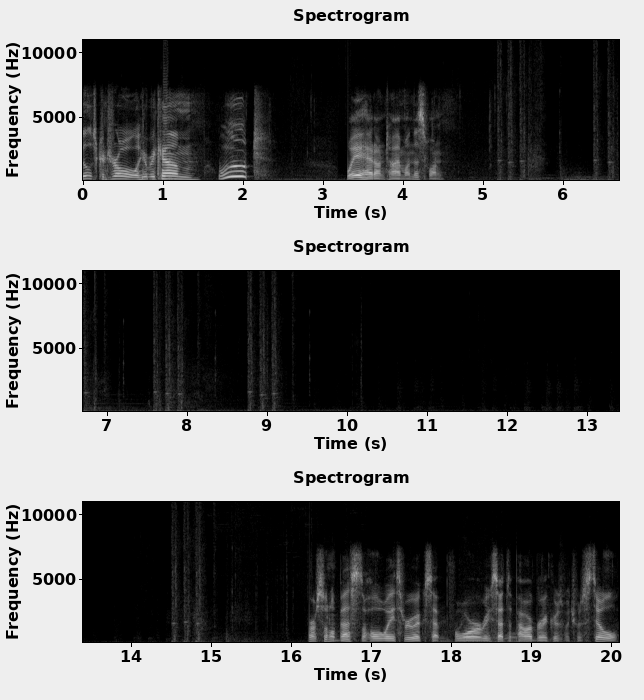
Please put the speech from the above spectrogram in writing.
Bilge control, here we come. Woot! Way ahead on time on this one. Personal best the whole way through except for reset the power breakers, which was still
